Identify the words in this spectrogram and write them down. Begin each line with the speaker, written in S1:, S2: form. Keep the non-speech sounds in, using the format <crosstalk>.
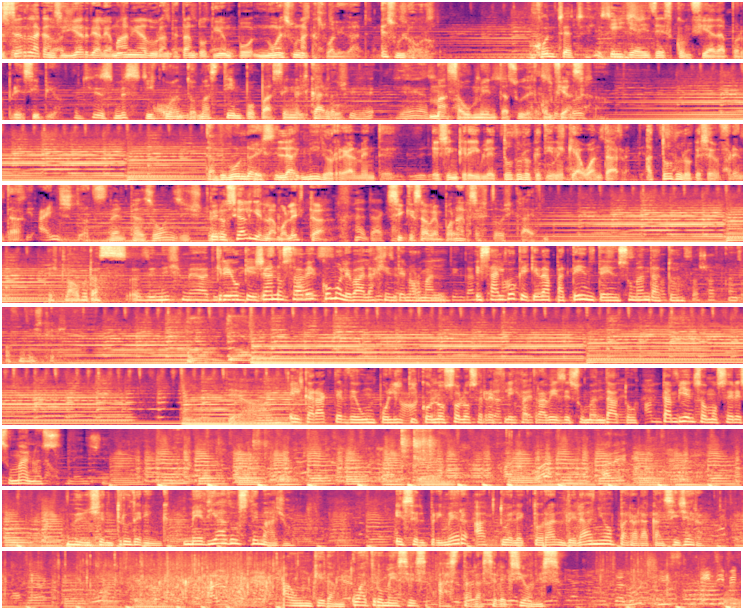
S1: Ser la canciller de Alemania durante tanto tiempo no es una casualidad, es un logro.
S2: Ella es desconfiada por principio. Y cuanto más tiempo pasa en el cargo, más aumenta su desconfianza.
S3: La admiro realmente. Es increíble todo lo que tiene que aguantar, a todo lo que se enfrenta.
S4: Pero si alguien la molesta, sí que saben ponerse.
S5: Creo que ya no sabe cómo le va a la gente normal. Es algo que queda patente en su mandato. El carácter de un político no solo se refleja a través de su mandato, también somos seres humanos.
S6: München Trudering, mediados de mayo. Es el primer acto electoral del año para la canciller. Aún quedan cuatro meses hasta las elecciones.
